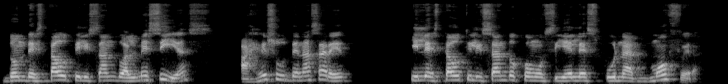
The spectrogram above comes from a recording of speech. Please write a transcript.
donde está utilizando al Mesías, a Jesús de Nazaret, y le está utilizando como si él es una atmósfera,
